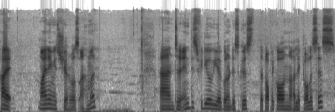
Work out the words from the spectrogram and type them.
Hi, my name is Shehroz Ahmed and uh, in this video we are going to discuss the topic on electrolysis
